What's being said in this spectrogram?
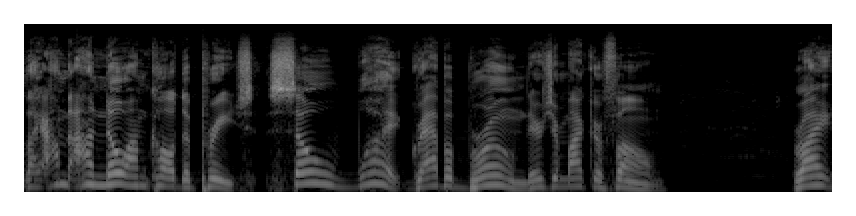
Like, I'm, I know I'm called to preach. So what? Grab a broom. There's your microphone. Right?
